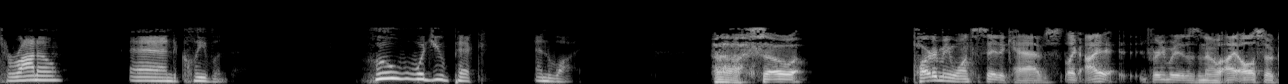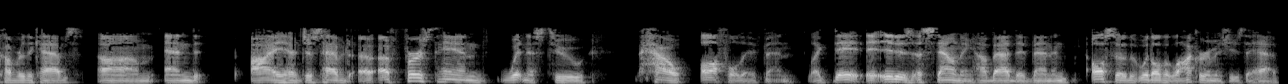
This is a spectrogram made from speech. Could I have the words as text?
Toronto, and Cleveland. Who would you pick and why? Uh, so part of me wants to say the Cavs. Like I, for anybody that doesn't know, I also cover the Cavs. Um, and I have just had a, a firsthand witness to how awful they've been. Like they, it, is astounding how bad they've been, and also the, with all the locker room issues they have.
